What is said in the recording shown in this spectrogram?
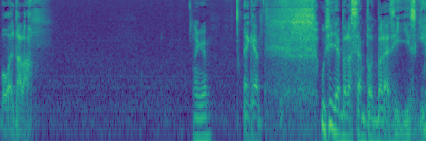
oldala. Igen. Igen. Úgyhogy ebből a szempontból ez így izgi.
